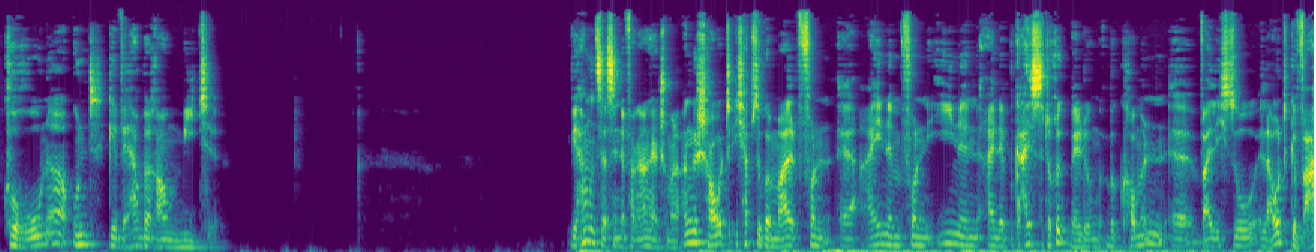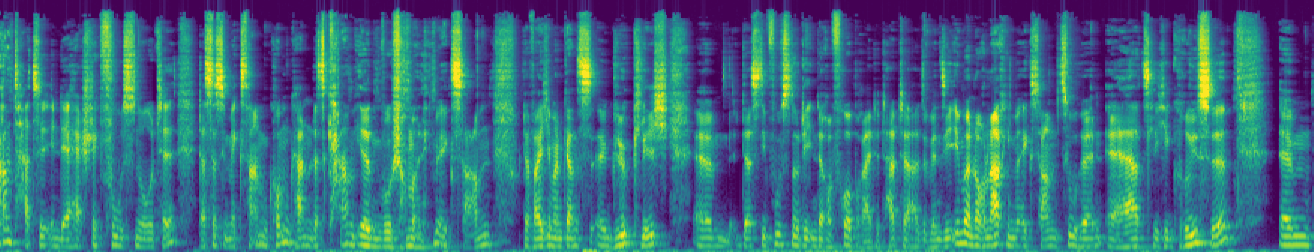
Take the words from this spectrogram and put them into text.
Corona und Gewerberaummiete. Wir haben uns das in der Vergangenheit schon mal angeschaut. Ich habe sogar mal von äh, einem von Ihnen eine begeisterte Rückmeldung bekommen, äh, weil ich so laut gewarnt hatte in der Hashtag Fußnote, dass das im Examen kommen kann. Und das kam irgendwo schon mal im Examen. Und da war jemand ganz äh, glücklich, ähm, dass die Fußnote ihn darauf vorbereitet hatte. Also wenn Sie immer noch nach dem Examen zuhören, äh, herzliche Grüße. Ähm,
